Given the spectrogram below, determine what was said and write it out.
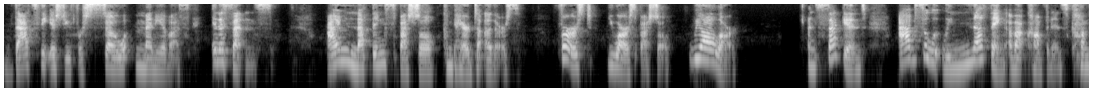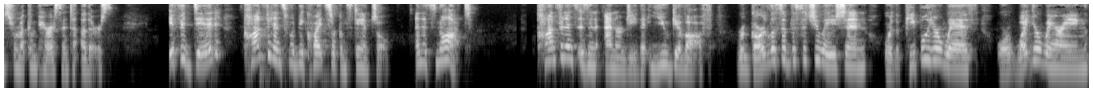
That's the issue for so many of us. In a sentence, I'm nothing special compared to others. First, you are special. We all are. And second, absolutely nothing about confidence comes from a comparison to others. If it did, confidence would be quite circumstantial, and it's not. Confidence is an energy that you give off, regardless of the situation or the people you're with or what you're wearing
